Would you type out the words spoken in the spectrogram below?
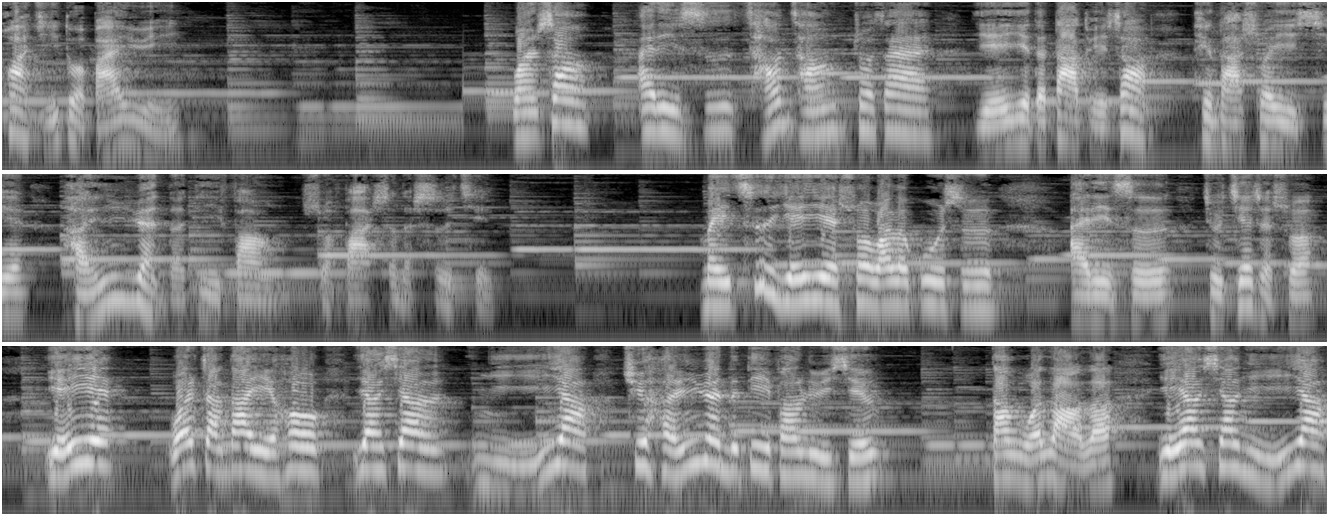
画几朵白云。晚上，爱丽丝常常坐在爷爷的大腿上，听他说一些很远的地方所发生的事情。每次爷爷说完了故事，爱丽丝就接着说：“爷爷，我长大以后要像你一样去很远的地方旅行。当我老了，也要像你一样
